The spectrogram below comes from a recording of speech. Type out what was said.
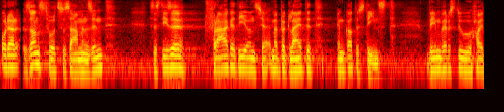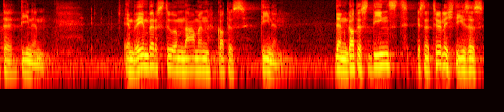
oder sonst wo zusammen sind, es ist diese Frage, die uns ja immer begleitet im Gottesdienst. Wem wirst du heute dienen? In wem wirst du im Namen Gottes dienen? Denn Gottesdienst ist natürlich dieses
